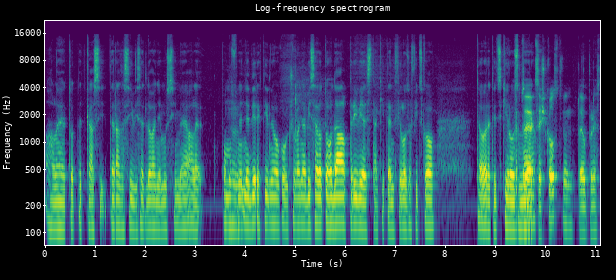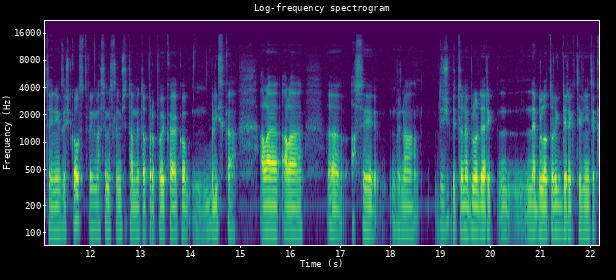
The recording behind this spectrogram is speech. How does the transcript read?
ale to teďka asi, teraz asi vysvetľovať nemusíme, ale pomocou hmm. nedirektívneho koučovania by sa do toho dal priviesť taký ten filozoficko teoretický rozmer. Tak to je jak se školstvím, to je úplně stejné jak se školstvím. Já si myslím, že tam je ta propojka jako blízká, ale, ale uh, asi možná, když by to nebylo, direkt, nebylo tolik direktivní, tak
